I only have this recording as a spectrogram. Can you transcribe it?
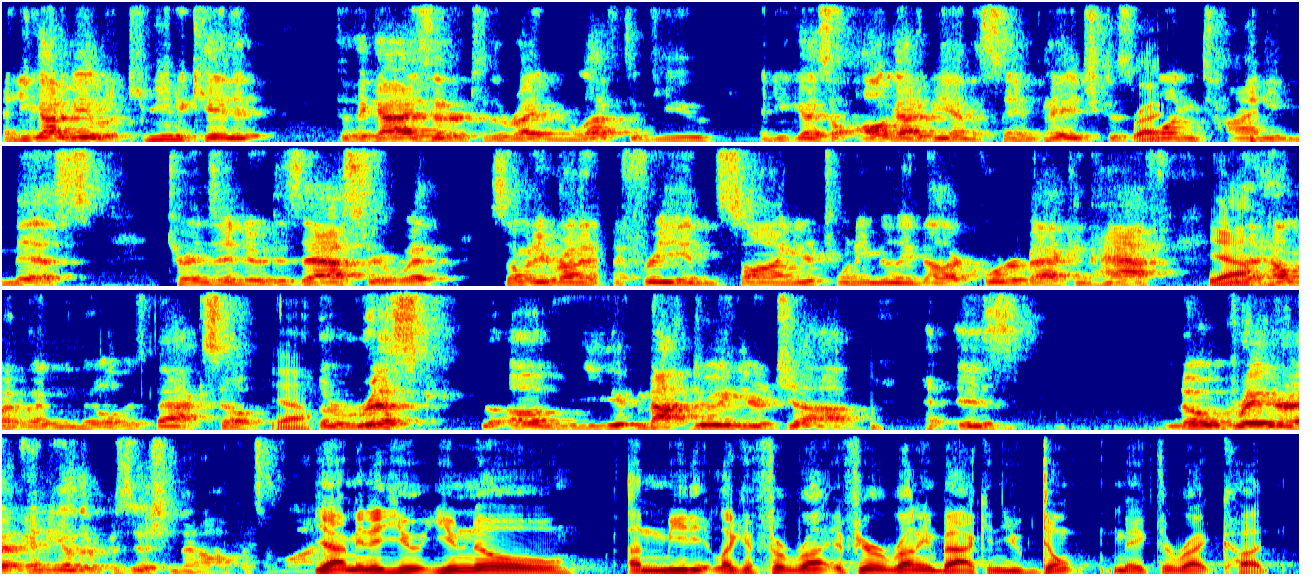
and you got to be able to communicate it to the guys that are to the right and left of you, and you guys all got to be on the same page because Right. one tiny miss turns into a disaster with somebody running free and sawing your twenty million dollar quarterback in half Yeah. with a helmet right in the middle of his back. So Yeah. the risk of you not doing your job is no greater at any other position than offensive line. Yeah, I mean, you you know immediate like if a run, if you're a running back and you don't make the right cut,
